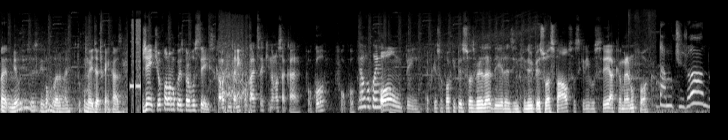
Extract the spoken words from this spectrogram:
É, Meu Jesus, que vambora, vai. Tô com medo já de ficar em casa. Gente, deixa eu falar uma coisa pra vocês. Calma que não tá nem focado isso aqui na nossa cara. Focou? Focou. Não, vou comer. Ontem, é porque só foca em pessoas verdadeiras, entendeu? Em pessoas falsas, que nem você, a câmera não foca. Tá me tirando?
